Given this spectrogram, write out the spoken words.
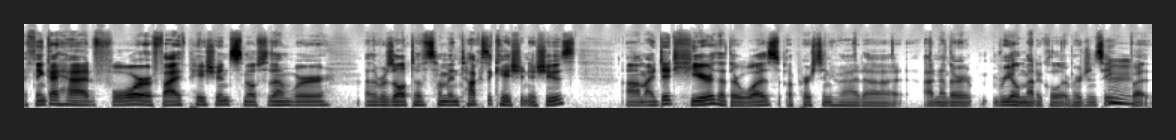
I think I had four or five patients. Most of them were a result of some intoxication issues. Um, I did hear that there was a person who had uh, another real medical emergency mm. but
